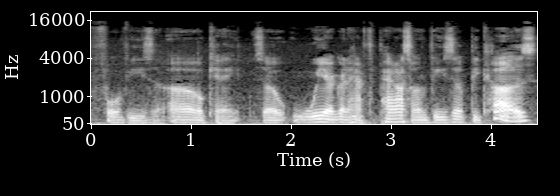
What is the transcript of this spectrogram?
For Visa. Okay, so we are going to have to pass on Visa because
